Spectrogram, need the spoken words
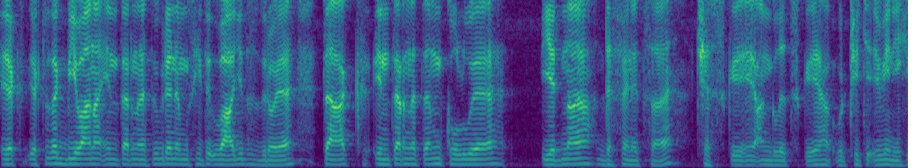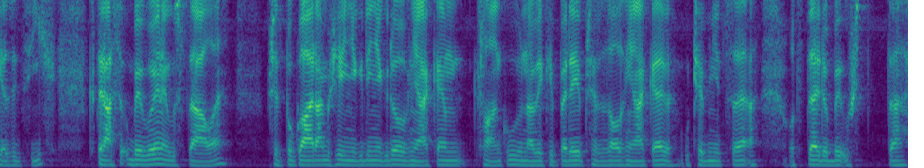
jak, jak to tak bývá na internetu, kde nemusíte uvádět zdroje, tak internetem koluje jedna definice, česky i anglicky a určitě i v jiných jazycích, která se objevuje neustále. Předpokládám, že ji někdy někdo v nějakém článku na Wikipedii převzal z nějaké učebnice a od té doby už ta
